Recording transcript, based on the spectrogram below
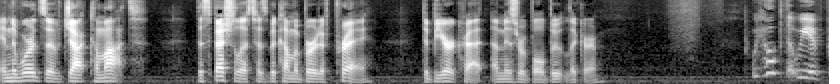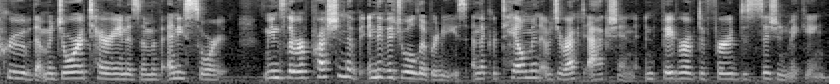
In the words of Jacques Camatte, the specialist has become a bird of prey, the bureaucrat a miserable bootlicker. We hope that we have proved that majoritarianism of any sort means the repression of individual liberties and the curtailment of direct action in favor of deferred decision making.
